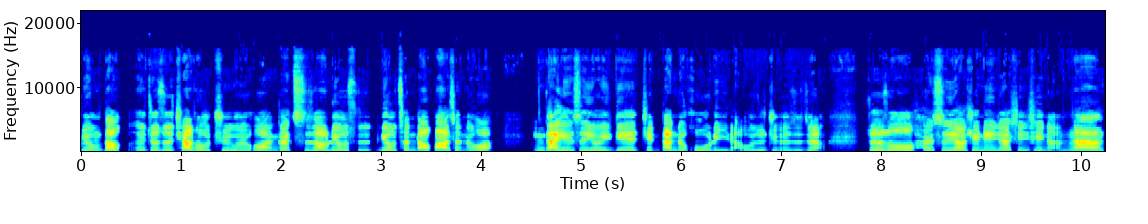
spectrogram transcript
不用到，呃，就是掐头去尾的话，应该吃到六十六成到八成的话，应该也是有一些简单的获利啦。我是觉得是这样，所以说还是要训练一下心情啊。那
